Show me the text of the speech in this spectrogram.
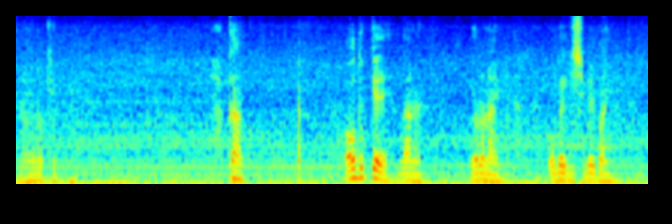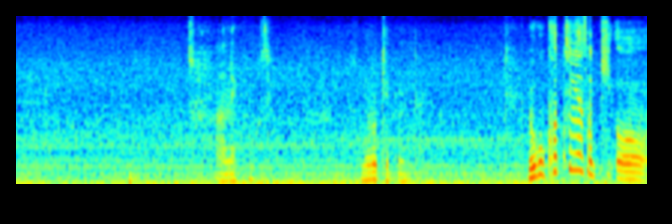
자, 이렇게. 약간 어둡게 나는 요런 아이입니다. 521번입니다. 자, 안에 그 보세요. 요렇게 예쁩니다. 요거 커팅해서 기, 어,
